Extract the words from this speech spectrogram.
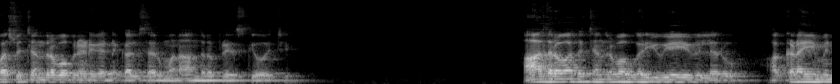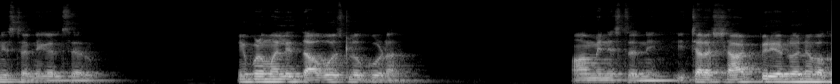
ఫస్ట్ చంద్రబాబు నాయుడు గారిని కలిశారు మన ఆంధ్రప్రదేశ్కి వచ్చి. ఆ తర్వాత చంద్రబాబు గారు యుఏఈ వెళ్ళారు అక్కడ ఈ మినిస్టర్ని కలిశారు. ఇప్పుడు మళ్ళీ దావోస్లో కూడా ఆ మినిస్టర్ని. ఇది చాలా షార్ట్ పీరియడ్లోనే ఒక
